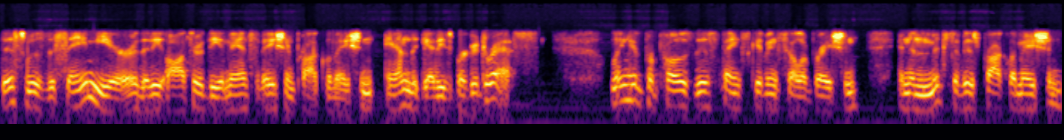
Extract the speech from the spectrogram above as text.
This was the same year that he authored the Emancipation Proclamation and the Gettysburg Address. Lincoln proposed this Thanksgiving celebration, and in the midst of his proclamation,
